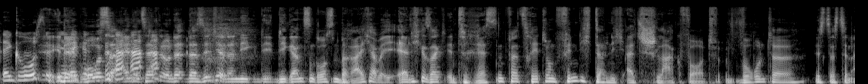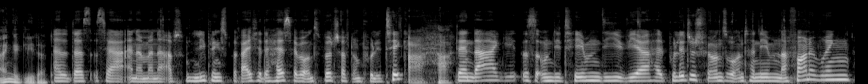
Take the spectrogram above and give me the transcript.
der große. Der große eine Zettel. Und da, da sind ja dann die, die, die ganzen großen Bereiche. Aber ehrlich gesagt, Interessenvertretung finde ich da nicht als Schlagwort. Worunter ist das denn eingegliedert? Also das ist ja einer meiner absoluten Lieblingsbereiche. Der heißt ja bei uns Wirtschaft und Politik. Aha. Denn da geht es um die Themen, die wir halt politisch für unsere Unternehmen nach vorne bringen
